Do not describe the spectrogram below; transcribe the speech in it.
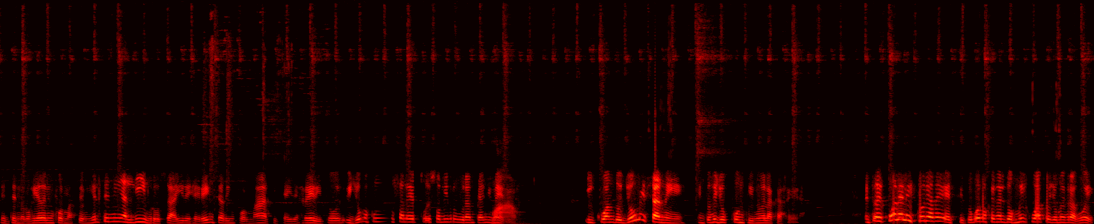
en tecnología de la información y él tenía libros ahí de gerencia de informática y de red y todo. Y yo me puse a leer todos esos libros durante año y medio. Y cuando yo me sané, entonces yo continué la carrera. Entonces, ¿cuál es la historia de éxito? Bueno, que en el 2004 yo me gradué.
